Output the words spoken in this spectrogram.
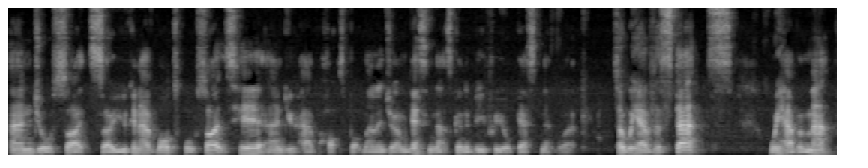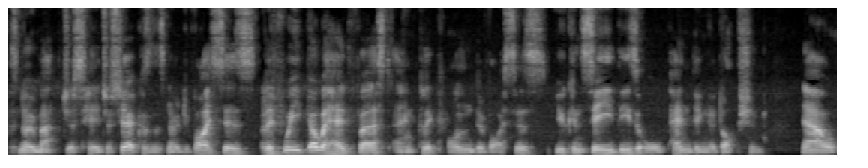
and your sites. So you can have multiple sites here and you have hotspot manager. I'm guessing that's going to be for your guest network. So we have the stats, we have a map. There's no map just here just yet because there's no devices. But if we go ahead first and click on devices, you can see these are all pending adoption. Now,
